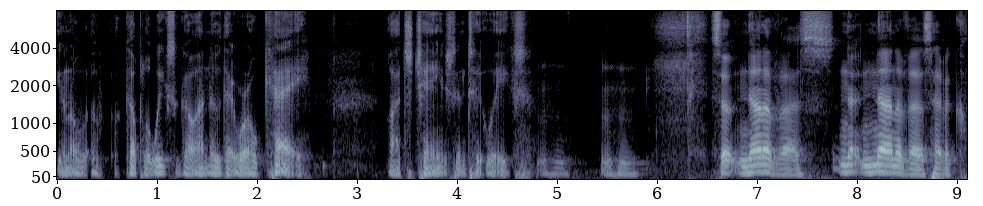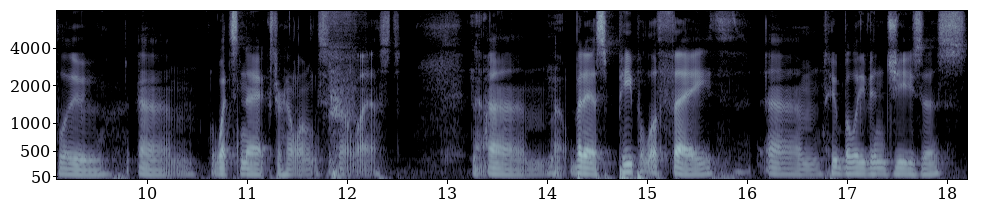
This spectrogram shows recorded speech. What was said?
you know, a, a couple of weeks ago, I knew they were okay. Lots changed in two weeks. Mm-hmm. Mm-hmm. So none of us, n- none of us have a clue um, what's next or how long this is going to last. No, um, no. But as people of faith um, who believe in Jesus,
